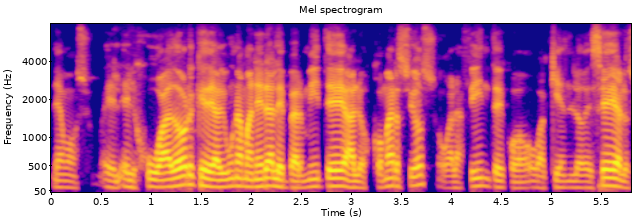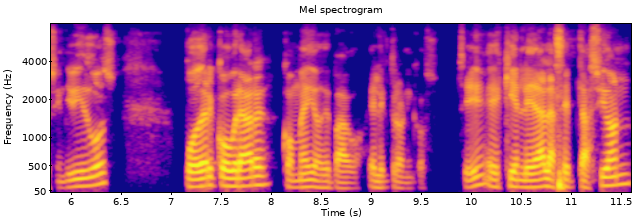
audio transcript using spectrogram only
digamos, el, jugador que de alguna manera le permite a los comercios o a la fintech o, a quien lo desee, a los individuos, poder cobrar con medios de pago electrónicos. ¿sí? Es quien le da la aceptación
